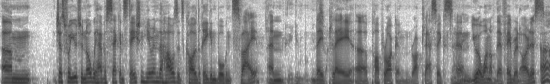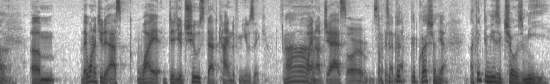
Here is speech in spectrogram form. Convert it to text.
Um, just for you to know, we have a second station here in the house. It's called Regenbogen 2, and Regenbogen they 2. play uh, pop rock and rock classics. All right. And you are one of their favorite artists. Ah. Um, they wanted you to ask why did you choose that kind of music? Ah. Why not jazz or something That's a like good that? good question. Yeah. I think the music chose me,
